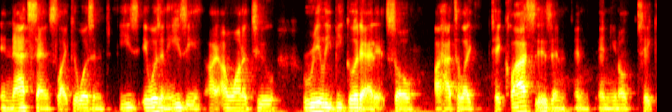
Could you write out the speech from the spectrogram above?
in that sense. Like it wasn't easy. It wasn't easy. I, I wanted to really be good at it. So I had to like take classes and, and, and, you know, take,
